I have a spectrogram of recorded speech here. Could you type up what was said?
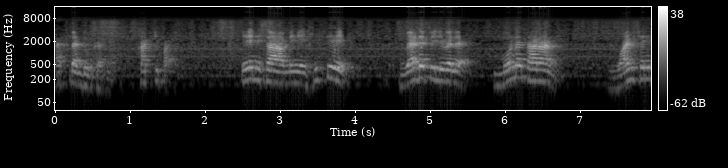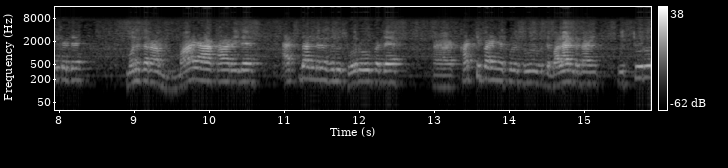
අත්බඳු කරනවා. කට්ටිපයි. ඒ නිසා මේ හිතේ වැඩපිළිවෙල මොනතරම් වංචනිකද මොනතරම් මායාකාරීද අත්බන්ධන සුළු ස්වરૂපද කට්ටිපයින සුළු ස්වરૂපද බලන්න නම් ඉතුරු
